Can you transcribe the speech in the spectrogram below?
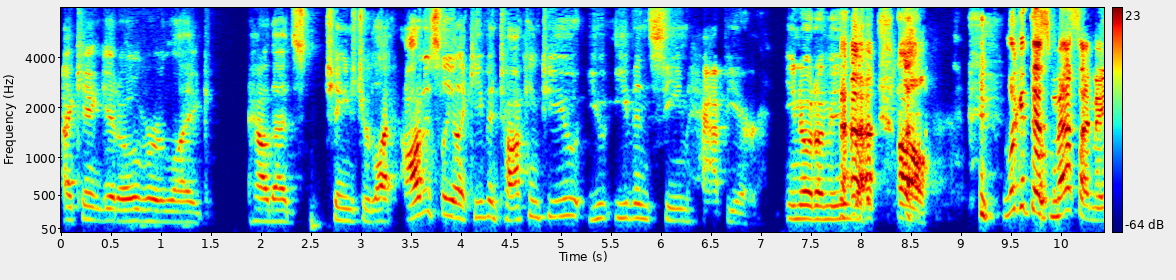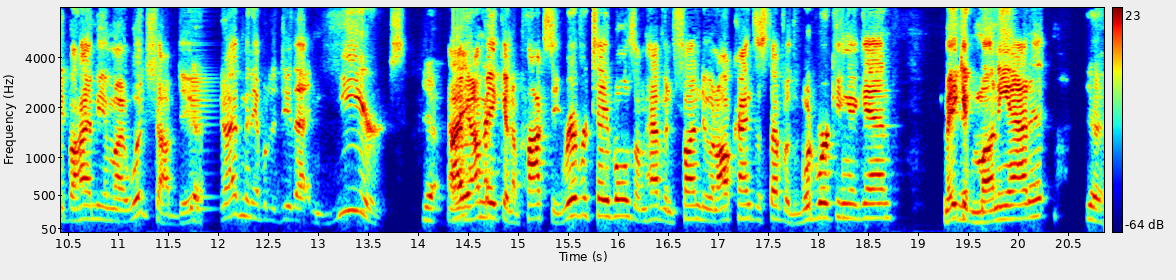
i can't get over like how that's changed your life. Honestly like even talking to you you even seem happier. You know what i mean? Like, oh, look at this mess I made behind me in my wood shop, dude. I haven't been able to do that in years. yeah I mean, I'm making epoxy river tables. I'm having fun doing all kinds of stuff with woodworking again, making money at it. Yeah.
